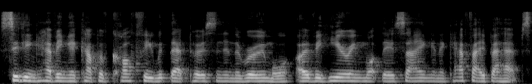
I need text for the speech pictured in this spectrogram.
sitting having a cup of coffee with that person in the room or overhearing what they're saying in a cafe, perhaps.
